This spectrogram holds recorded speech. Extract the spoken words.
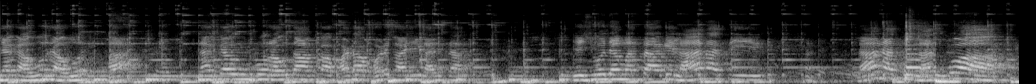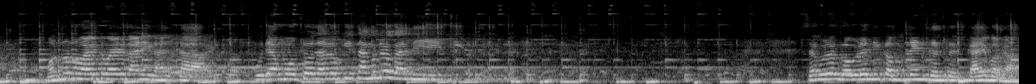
गेल्या गावं झिलाक हा? नाक्यावर उभं राहता आमका फडाफड गाडी घालता? यशोदा म्हणता अगे लहान आती लहान आतो लहान पोहा म्हणून वाईट वाईट गाडी घालता. उद्या मोठो झालो की चांगलं घाली सगळं गवळणी कंप्लेंट करतात काय बघा.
